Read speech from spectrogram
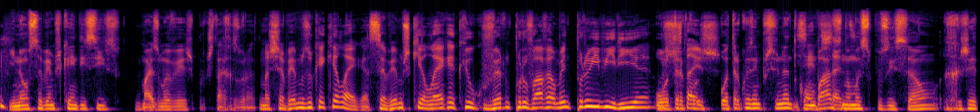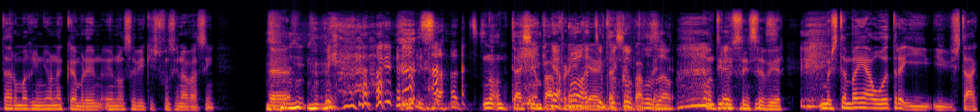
Uhum. E não sabemos quem disse isso, mais uma vez, porque está resurado. Mas sabemos o que é que alega. Sabemos que alega que o governo provavelmente proibiria outra, os festejos. outra coisa impressionante, isso com é base numa suposição, rejeitar uma reunião na Câmara. Eu, eu não sabia que isto funcionava assim. Uh... Exato. Não, estás sempre a é aprender. É ótima conclusão. Continuo sem saber. Mas também há outra, e, e, está,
